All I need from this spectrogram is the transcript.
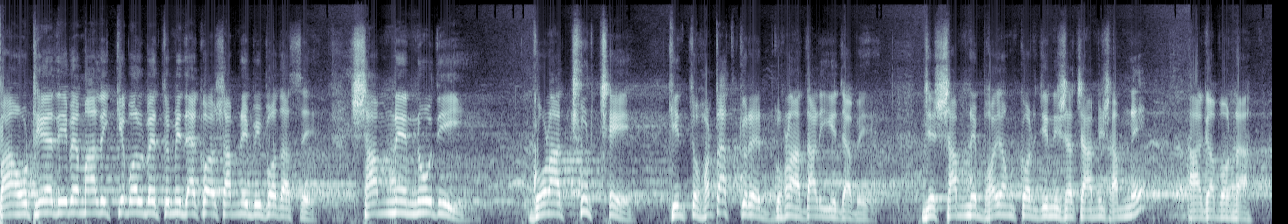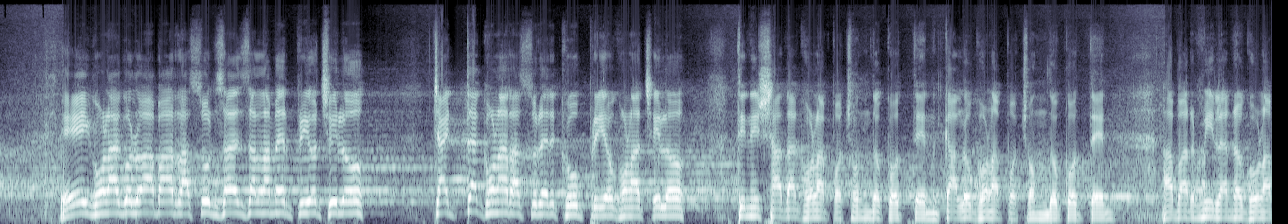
পা উঠিয়ে দিবে, মালিককে বলবে, তুমি দেখো, সামনে বিপদ আছে। সামনে নদী, ঘোড়া ছুটছে, কিন্তু হঠাৎ করে ঘোড়া দাঁড়িয়ে যাবে। যে সামনে ভয়ঙ্কর জিনিস আছে, আমি সামনে আগাবো না। এই ঘোড়াগুলো আবার রাসুল সাল্লামের প্রিয় ছিল। চারটা ঘোড়া রাসুলের খুব প্রিয় ঘোড়া ছিল। তিনি সাদা ঘোড়া পছন্দ করতেন, কালো ঘোড়া পছন্দ করতেন, আবার মিলানো ঘোড়া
